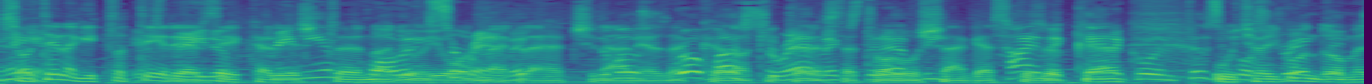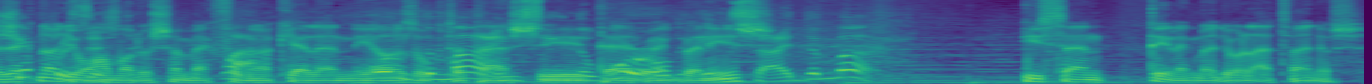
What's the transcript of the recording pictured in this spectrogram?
Szóval tényleg itt a térérzékelést nagyon jól meg lehet csinálni ezekkel a kiterjesztett valóságeszközökkel, úgyhogy gondolom ezek nagyon hamarosan meg fognak jelenni az oktatási tervekben is, hiszen tényleg nagyon látványos.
